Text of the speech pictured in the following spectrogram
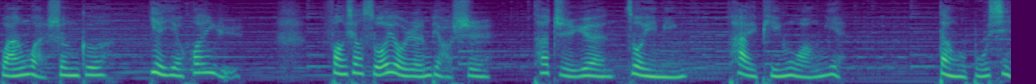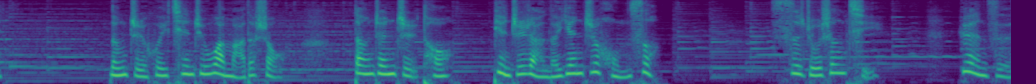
晚晚笙歌，夜夜欢语。仿向所有人表示他只愿做一名太平王爷，但我不信，能指挥千军万马的手，当真指头便只染了胭脂红色。丝竹升起，院子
